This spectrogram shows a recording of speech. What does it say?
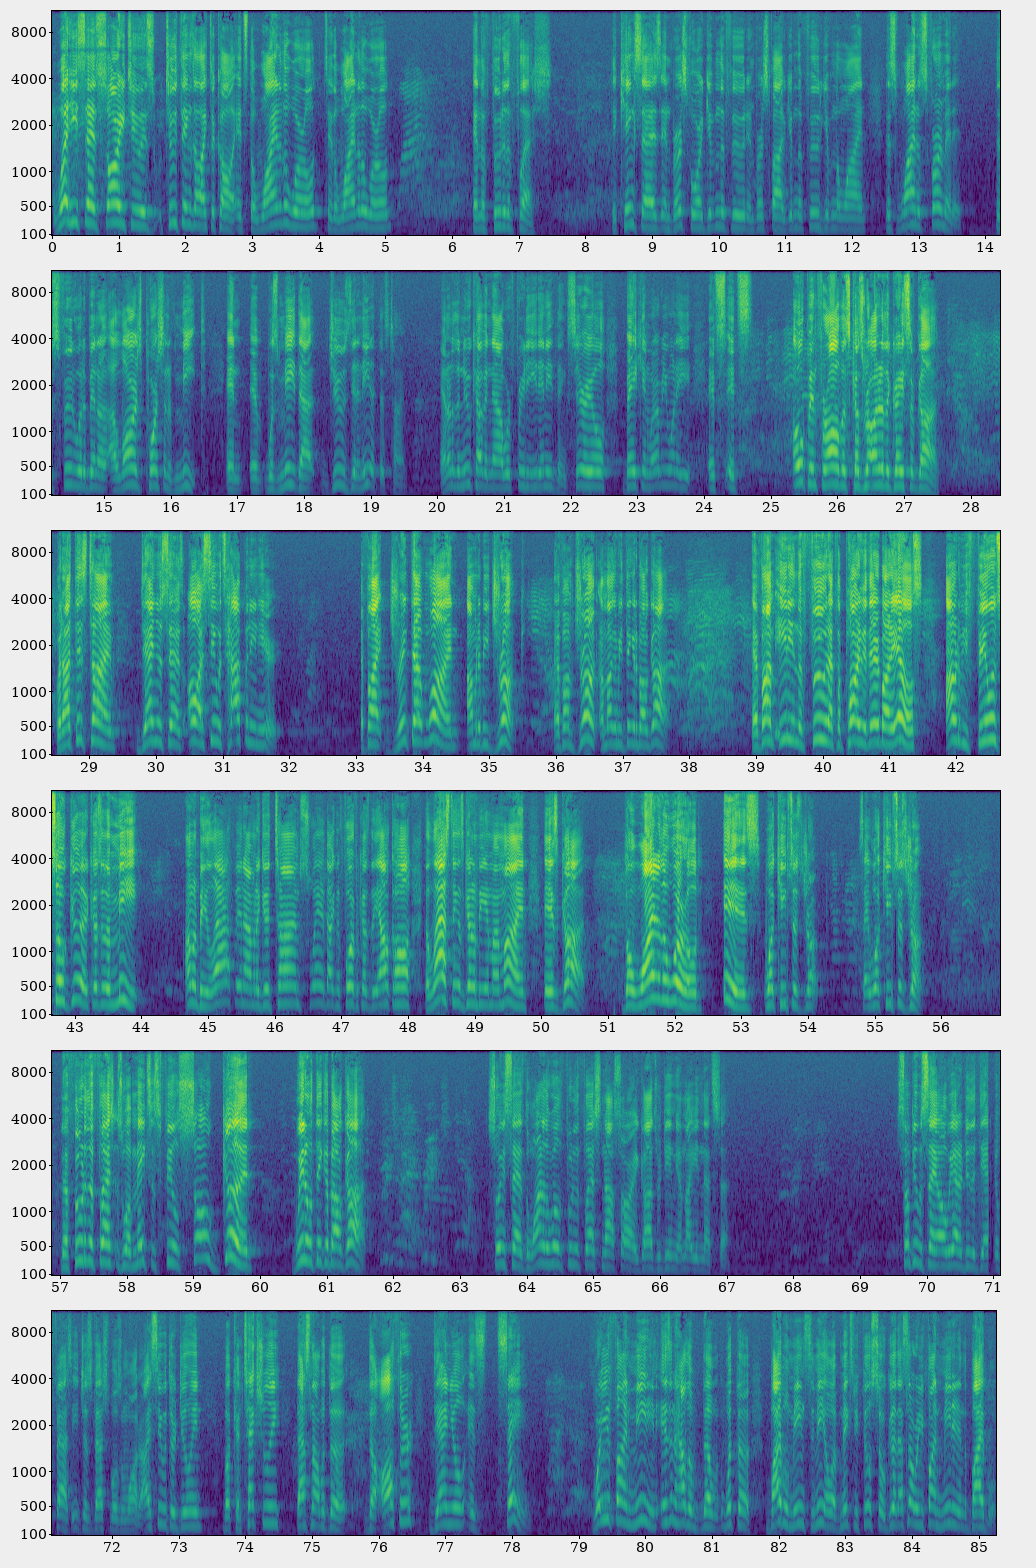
What he says sorry to is two things I like to call it. It's the wine of the world, say the wine of the world, and the food of the flesh. The king says in verse 4, give him the food. In verse 5, give him the food, give him the wine. This wine is fermented. This food would have been a, a large portion of meat, and it was meat that Jews didn't eat at this time. And under the new covenant now, we're free to eat anything cereal, bacon, whatever you want to eat. It's, it's open for all of us because we're under the grace of God. But at this time, Daniel says, Oh, I see what's happening here. If I drink that wine, I'm going to be drunk. If I'm drunk, I'm not going to be thinking about God. If I'm eating the food at the party with everybody else, I'm going to be feeling so good because of the meat. I'm going to be laughing, having a good time, swaying back and forth because of the alcohol. The last thing that's going to be in my mind is God. The wine of the world is what keeps us drunk. Say, what keeps us drunk? The food of the flesh is what makes us feel so good, we don't think about God. So he says, the wine of the world, the food of the flesh, not sorry. God's redeemed me. I'm not eating that stuff. Some people say, oh, we got to do the Daniel fast, eat just vegetables and water. I see what they're doing, but contextually, that's not what the, the author, Daniel, is saying. Where you find meaning isn't how the, the, what the Bible means to me. Oh, it makes me feel so good. That's not where you find meaning in the Bible.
